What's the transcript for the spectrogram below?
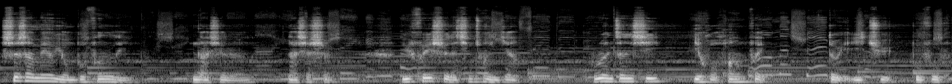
世上没有永不分离，那些人，那些事，与飞逝的青春一样，无论珍惜亦或荒废，都已一去不复返。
